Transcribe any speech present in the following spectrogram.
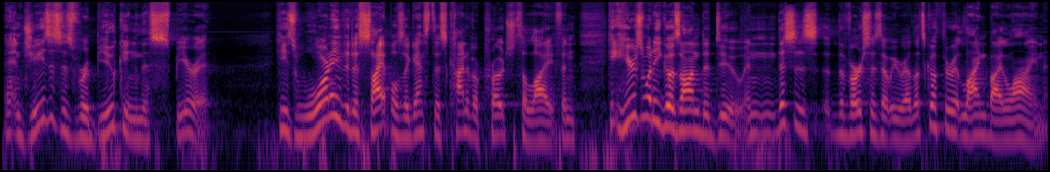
And Jesus is rebuking this spirit. He's warning the disciples against this kind of approach to life. And here's what he goes on to do. And this is the verses that we read. Let's go through it line by line.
